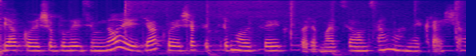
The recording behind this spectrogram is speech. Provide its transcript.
Дякую, що були зі мною. і Дякую, що підтримали цей експеримент. Всього вам самого найкращого.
